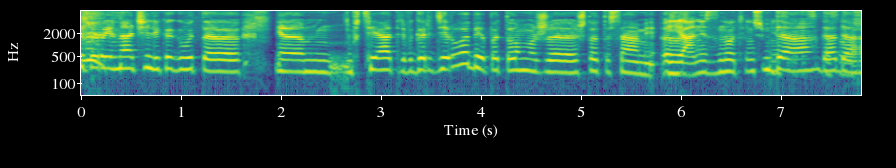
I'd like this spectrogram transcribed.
которые начали как будто эм, в театре, в гардеробе, потом уже что-то сами. Я не знаю, ты Да, да,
